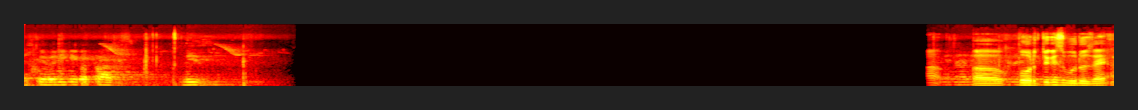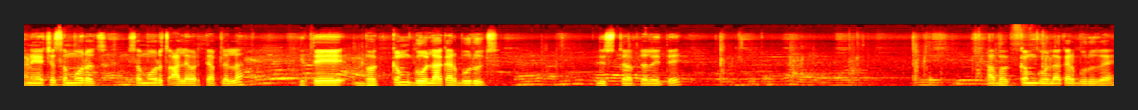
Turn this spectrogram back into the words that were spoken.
इसके के कप्तान. प्लीज अ, पोर्तुगीज बुरुज आहे आणि याच्या समोरच समोरच आल्यावरती आपल्याला इथे भक्कम गोलाकार बुरुज दिसतो आपल्याला इथे. हा भक्कम गोलाकार बुरुज आहे.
